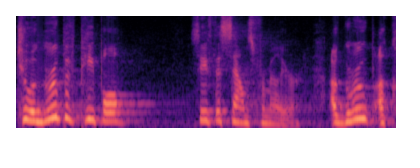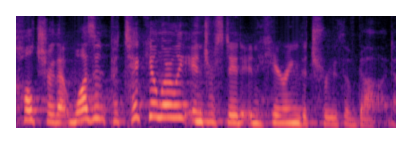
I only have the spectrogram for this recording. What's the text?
to a group of people, see if this sounds familiar, a group, a culture that wasn't particularly interested in hearing the truth of God.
